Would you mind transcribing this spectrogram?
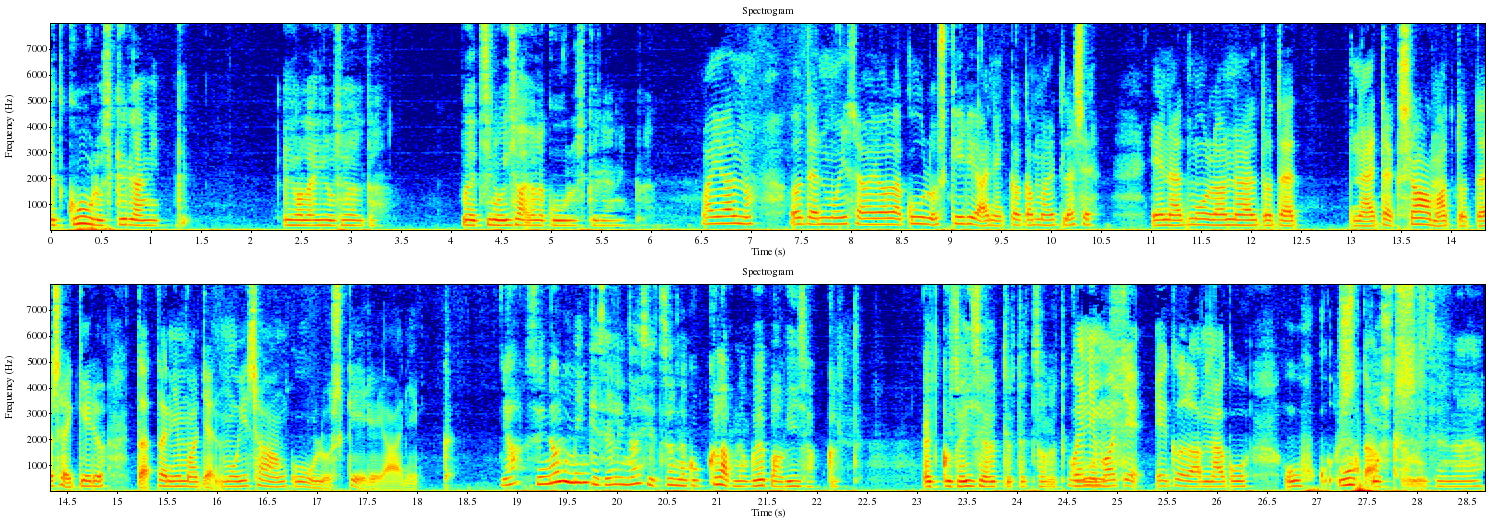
et kuulus kirjanik ei ole ilus öelda? või et sinu isa ei ole kuulus kirjanik? ma ei olnud, et mu isa ei ole kuulus kirjanik, aga ma ütlesin, et mulle on öeldud, et näiteks raamatutes ei kirjutata niimoodi, et mu isa on kuulus kirjanik. jah, siin on mingi selline asi, et see on nagu, kõlab nagu ebaviisakalt. Et kui sa ise ütled, et sa oled või niimoodi kõlab nagu uhkustaks. uhkustamisena jah.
